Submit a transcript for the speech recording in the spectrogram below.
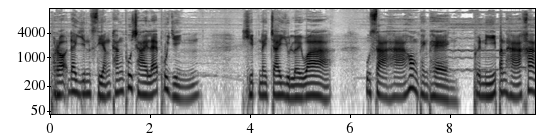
เพราะได้ยินเสียงทั้งผู้ชายและผู้หญิง คิดในใจอยู่เลยว่า อุตส่าห์หาห้องแพงๆเพื่อหนีปัญหาข้าง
